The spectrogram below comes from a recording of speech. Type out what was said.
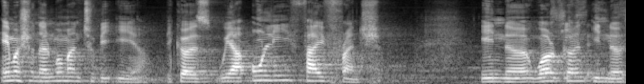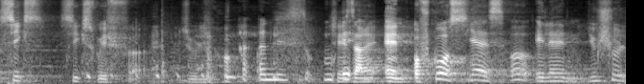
emotional moment to be here because we are only five French in uh, WorldCon in uh, six six with uh, Giulio. And Cesare. And of course, yes. Oh, Hélène, you should.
